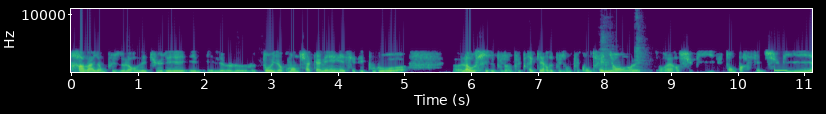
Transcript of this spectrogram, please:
travaillent en plus de leurs études et, et, et le, le, taux il augmente chaque année et c'est des boulots là aussi de plus en plus précaires, de plus en plus contraignants, des horaires subis, du temps partiel subi.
